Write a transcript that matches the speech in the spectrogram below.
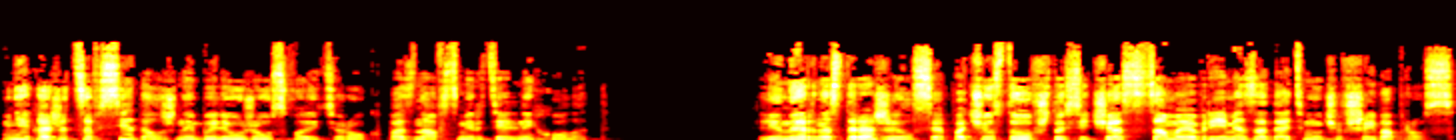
Мне кажется, все должны были уже усвоить урок, познав смертельный холод. Линер насторожился, почувствовав, что сейчас самое время задать мучивший вопрос.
